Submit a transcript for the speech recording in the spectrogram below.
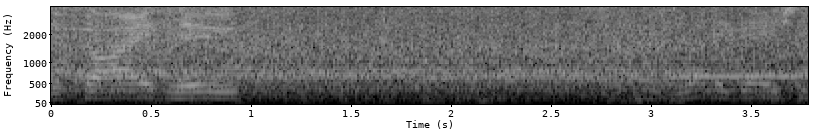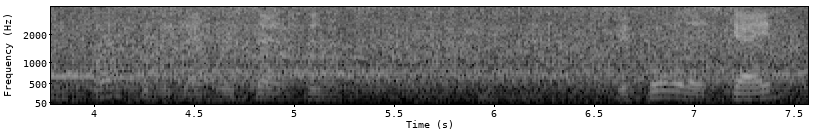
The side who relegation threatening every sentence before this game.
